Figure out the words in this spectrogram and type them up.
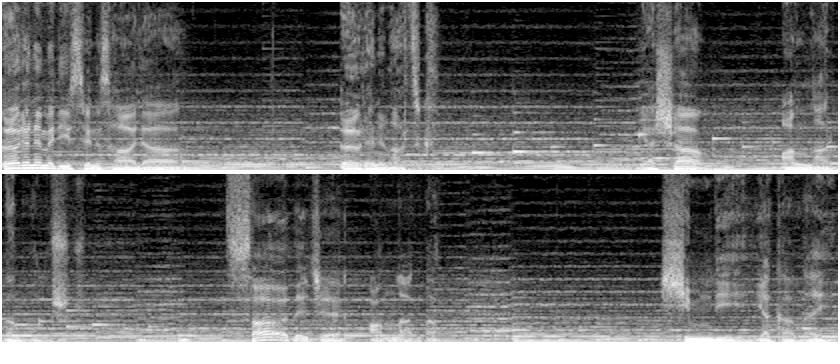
Öğrenemediyseniz hala öğrenin artık. Yaşam anlardan oluşur sadece anlardan. Şimdi yakalayın.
